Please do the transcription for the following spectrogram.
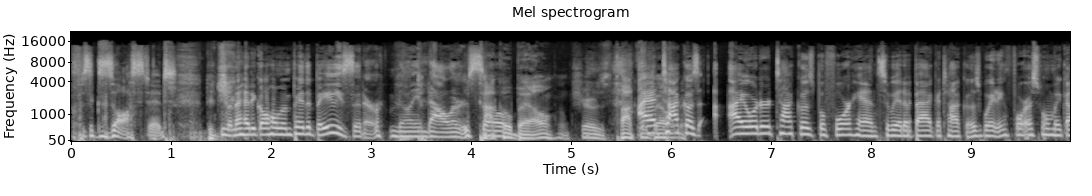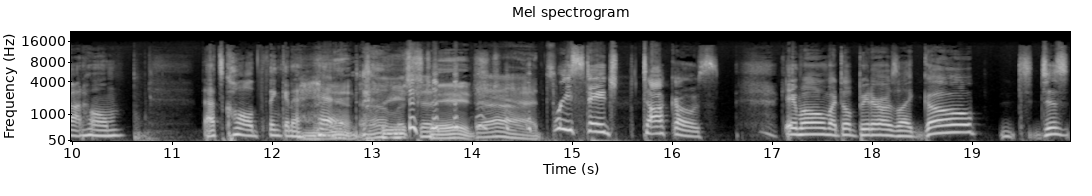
was exhausted. Did and then I had to go home and pay the babysitter a million dollars. So Taco Bell. I'm sure it was Taco I had Bell. tacos. I ordered tacos beforehand, so we had a bag of tacos waiting for us when we got home. That's called thinking ahead. Look at Pre-stage. that. Free stage tacos. Came home. I told Peter, I was like, go t- just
